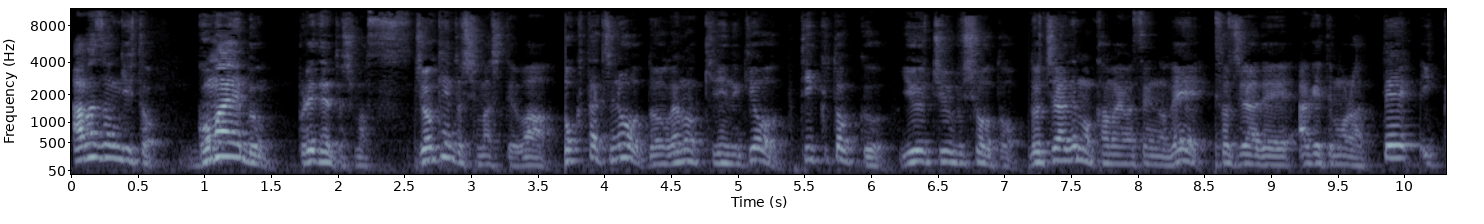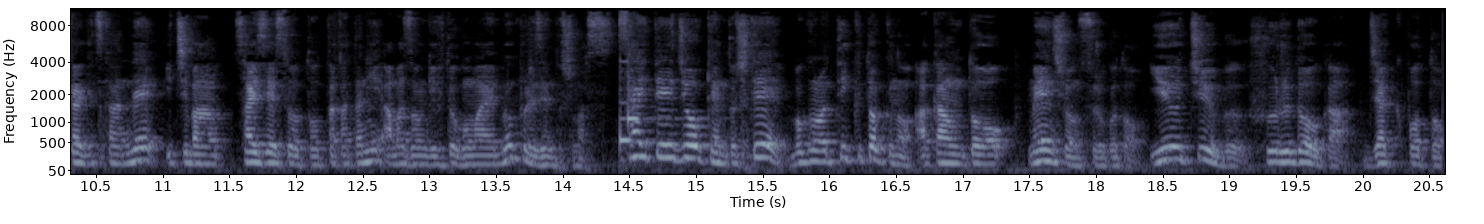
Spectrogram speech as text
アマゾンギフト5万円分プレゼントします。条件としましては、僕たちの動画の切り抜きを TikTok、YouTube ショート、どちらでも構いませんので、そちらで上げてもらって、1ヶ月間で一番再生数を取った方に Amazon ギフト5万円分プレゼントします。最低条件として、僕の TikTok のアカウントをメンションすること、YouTube、フル動画、ジャックポット、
